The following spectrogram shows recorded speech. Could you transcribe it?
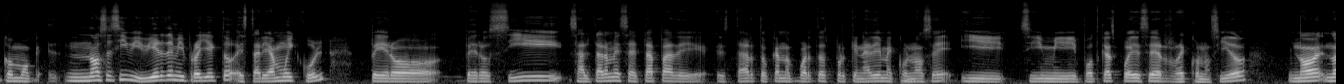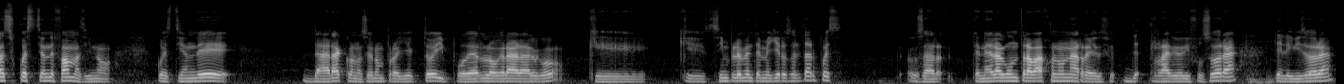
como no sé si vivir de mi proyecto estaría muy cool, pero pero sí saltarme esa etapa de estar tocando puertas porque nadie me conoce y si mi podcast puede ser reconocido, no, no es cuestión de fama, sino cuestión de dar a conocer un proyecto y poder lograr algo que, simplemente me quiero saltar, pues. O sea, tener algún trabajo en una radiodifusora, televisora,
